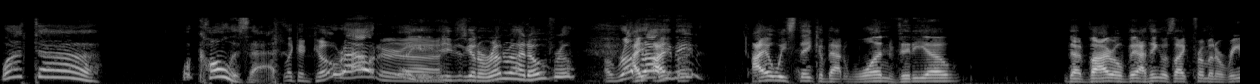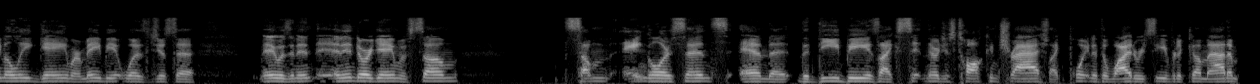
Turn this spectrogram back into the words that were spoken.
what? uh what call is that? Like a go route, or uh, you just gonna run right over him? A run route? I, you mean? I always think of that one video, that viral. video. I think it was like from an arena league game, or maybe it was just a, it was an in, an indoor game of some some angle or sense, and the the DB is like sitting there just talking trash, like pointing at the wide receiver to come at him,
